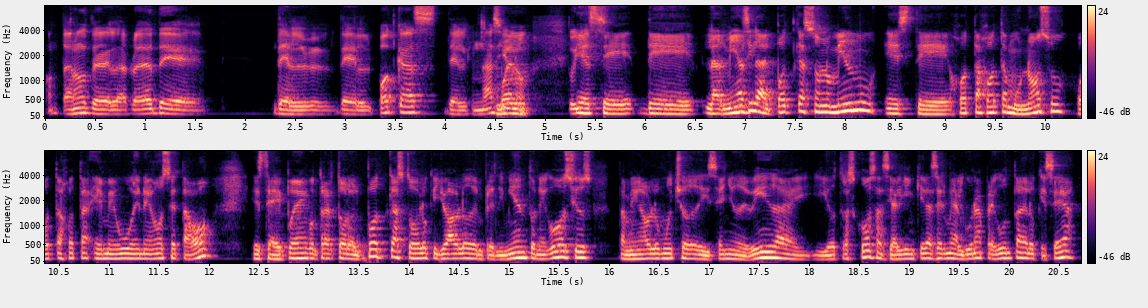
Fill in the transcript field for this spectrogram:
contanos de las redes de, del, del podcast, del gimnasio. Bueno, este, de las mías y la del podcast son lo mismo. Este, JJ Munoso, JJ-M-U-N-O-Z-O. Este, ahí pueden encontrar todo el podcast, todo lo que yo hablo de emprendimiento, negocios. También hablo mucho de diseño de vida y, otras cosas. Si alguien quiere hacerme alguna pregunta de lo que sea,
